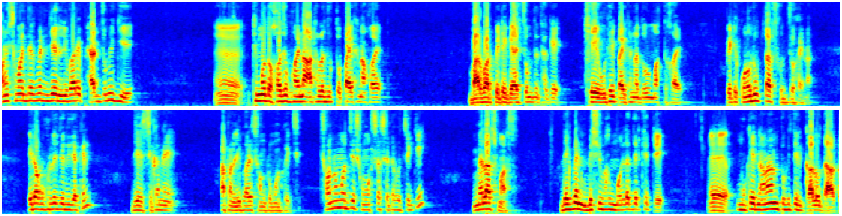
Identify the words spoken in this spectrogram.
অনেক সময় দেখবেন যে লিভারে ফ্যাট জমে গিয়ে ঠিকমতো হজম হয় না আঠালোযুক্ত পায়খানা হয় বারবার পেটে গ্যাস জমতে থাকে, খেয়ে উঠেই পায়খানা দৌড় মারতে হয়, পেটে কোনো রূপ তার সহ্য হয় না। এরকম হলে যদি দেখেন যে সেখানে আপনার লিভারের সংক্রমণ হয়েছে। ছ নম্বর যে সমস্যা সেটা হচ্ছে কি? মেলাসমাস দেখবেন বেশিরভাগ মহিলাদের ক্ষেত্রে মুখে নানান প্রকৃতির কালো দাগ,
